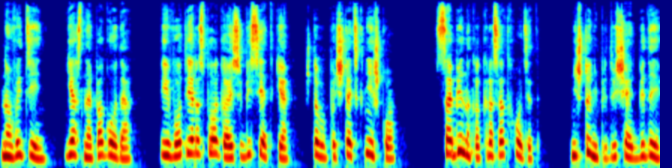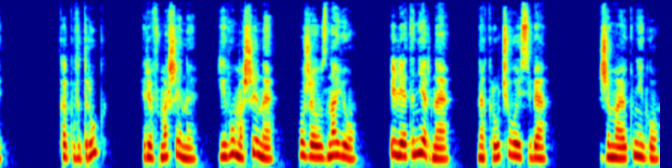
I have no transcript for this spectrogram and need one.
Новый день, ясная погода, и вот я располагаюсь в беседке, чтобы почитать книжку. Сабина как раз отходит. Ничто не предвещает беды. Как вдруг... Рев машины. Его машины. Уже узнаю. Или это нервное. Накручиваю себя. Сжимаю книгу.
